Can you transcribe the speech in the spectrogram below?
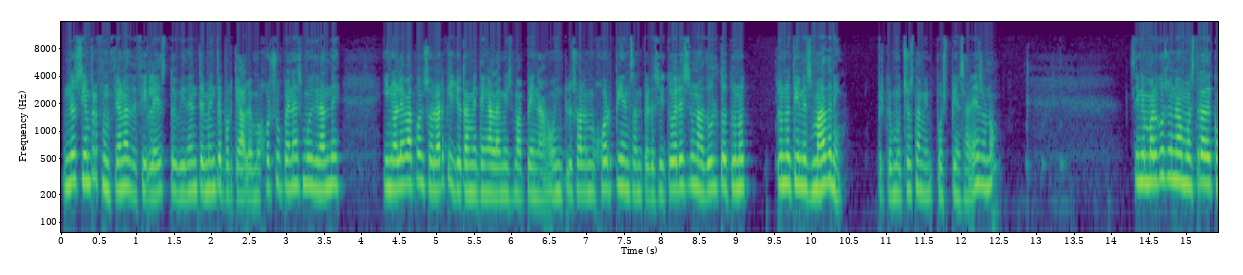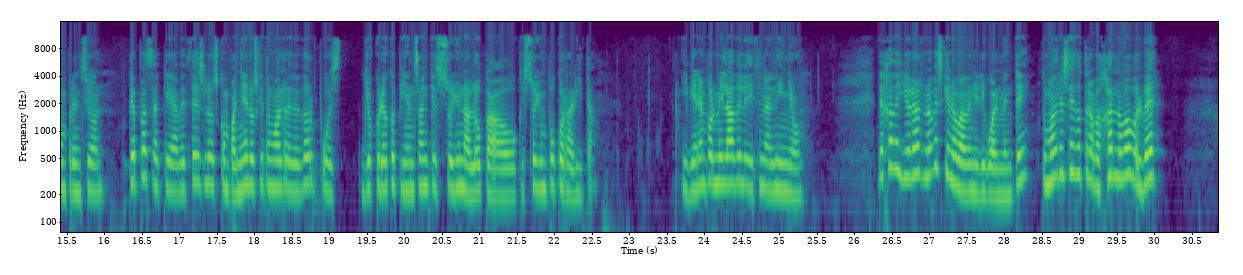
No siempre funciona decirle esto, evidentemente, porque a lo mejor su pena es muy grande y no le va a consolar que yo también tenga la misma pena. O incluso a lo mejor piensan, pero si tú eres un adulto, tú no, tú no tienes madre. Porque muchos también pues piensan eso, ¿no? Sin embargo, es una muestra de comprensión. ¿Qué pasa? Que a veces los compañeros que tengo alrededor, pues yo creo que piensan que soy una loca o que soy un poco rarita. Y vienen por mi lado y le dicen al niño Deja de llorar, ¿no ves que no va a venir igualmente? Tu madre se ha ido a trabajar, no va a volver.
